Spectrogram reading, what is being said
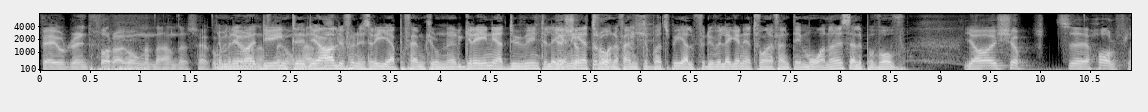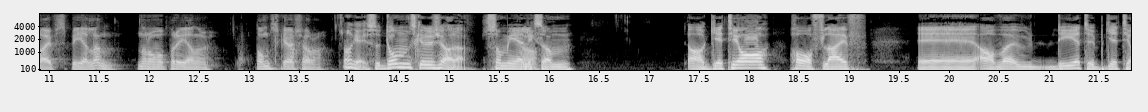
För jag gjorde det inte förra gången det hände så jag Ja, kommer men det, var, det, är inte, det har aldrig funnits rea på 5 kronor. Grejen är att du vill inte lägga ner köpte dock- 250 på ett spel, för du vill lägga ner 250 i månaden istället på WoW. Jag har köpt eh, Half-Life-spelen när de var på rea nu. De ska jag köra. Okej, så de ska du köra. Som är Ja. liksom, ja GTA, Half-Life, eh, ja det är typ GTA,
